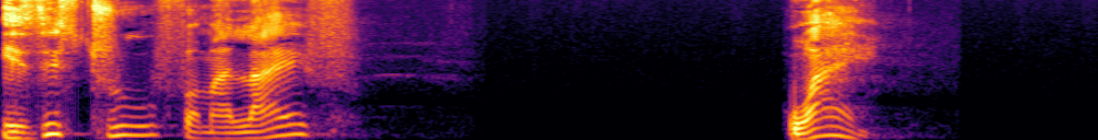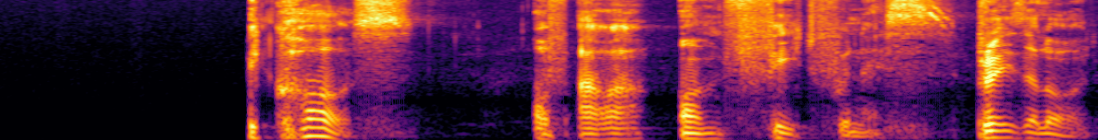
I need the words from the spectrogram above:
Is this true for my life? Why? Because of our unfaithfulness. Praise the Lord.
